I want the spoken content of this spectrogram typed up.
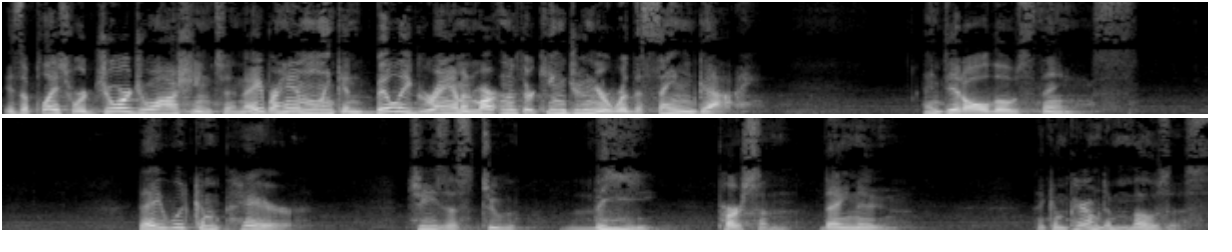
is a place where George Washington, Abraham Lincoln, Billy Graham, and Martin Luther King Jr. were the same guy and did all those things. They would compare Jesus to the person they knew. They compare him to Moses.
